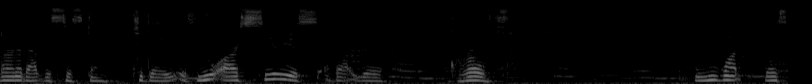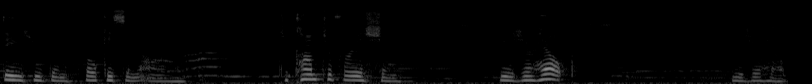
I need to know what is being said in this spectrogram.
Learn about the system today. If you are serious about your growth and you want those things you've been focusing on to come to fruition, here's your help. Here's your help.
